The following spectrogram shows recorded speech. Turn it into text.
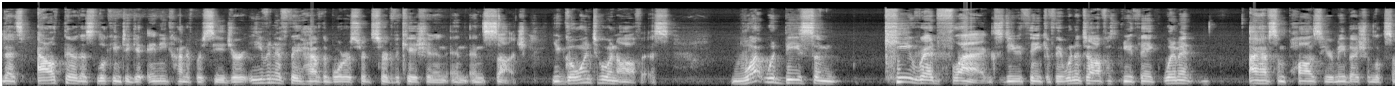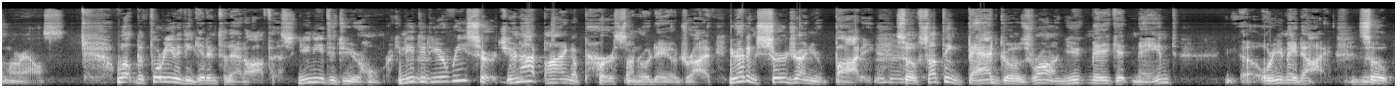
that's out there that's looking to get any kind of procedure, even if they have the board certification and, and, and such, you go into an office. What would be some key red flags, do you think, if they went into office and you think, wait a minute, I have some pause here, maybe I should look somewhere else? Well, before you even get into that office, you need to do your homework. You need to do your research. You're not buying a purse on Rodeo Drive. You're having surgery on your body. Mm-hmm. So if something bad goes wrong, you may get maimed uh, or you may die. Mm-hmm. So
